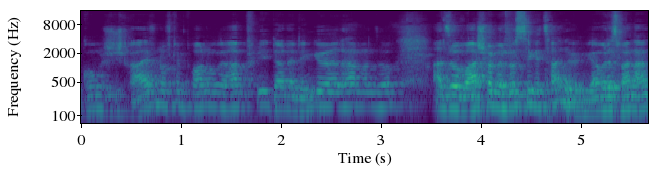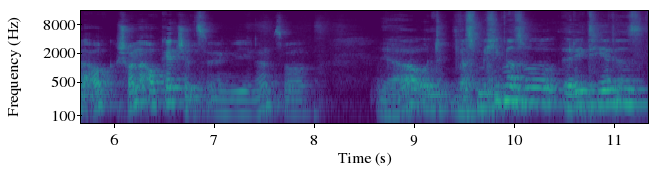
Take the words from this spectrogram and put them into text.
komischen Streifen auf dem Porno gehabt, die da ein Ding gehört haben und so. Also war schon eine lustige Zeit irgendwie. Aber das waren halt auch schon auch Gadgets irgendwie. Ne? So. Ja, und was mich immer so irritiert ist,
